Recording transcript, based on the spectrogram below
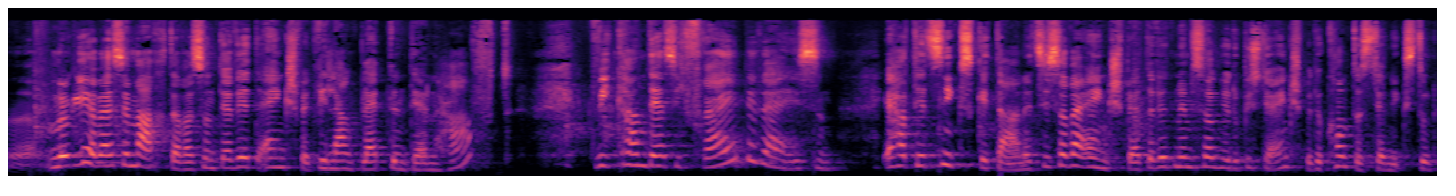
äh, möglicherweise macht er was und der wird eingesperrt. Wie lang bleibt denn der in Haft? Wie kann der sich frei beweisen? Er hat jetzt nichts getan, jetzt ist er aber eingesperrt. Da wird man ihm sagen, ja, du bist ja eingesperrt, du konntest ja nichts tun.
